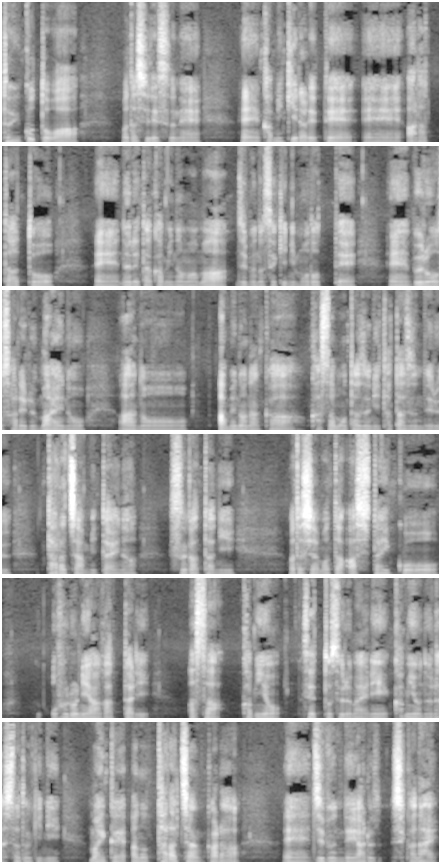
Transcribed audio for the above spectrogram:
ということは私ですね、えー髪切られて、えー洗った後、えー濡れた髪のまま自分の席に戻って、えブローされる前の、あの雨の中傘持たずに佇んでるタラちゃんみたいな姿に私はまた明日以降お風呂に上がったり朝髪をセットする前に髪を濡らした時に毎回あのタラちゃんから、えー自分でやるしかない。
